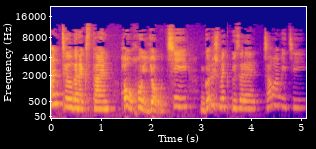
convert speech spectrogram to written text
until the next time, ho ho yo chi, горишмек üzere, ciao amici.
